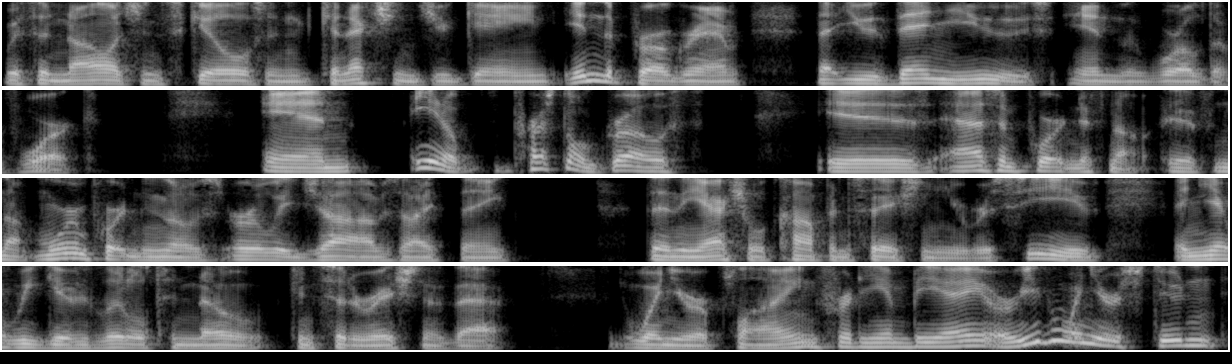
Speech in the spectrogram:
with the knowledge and skills and connections you gain in the program that you then use in the world of work. And, you know, personal growth is as important, if not, if not more important in those early jobs, I think, than the actual compensation you receive. And yet we give little to no consideration of that when you're applying for the MBA or even when you're a student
